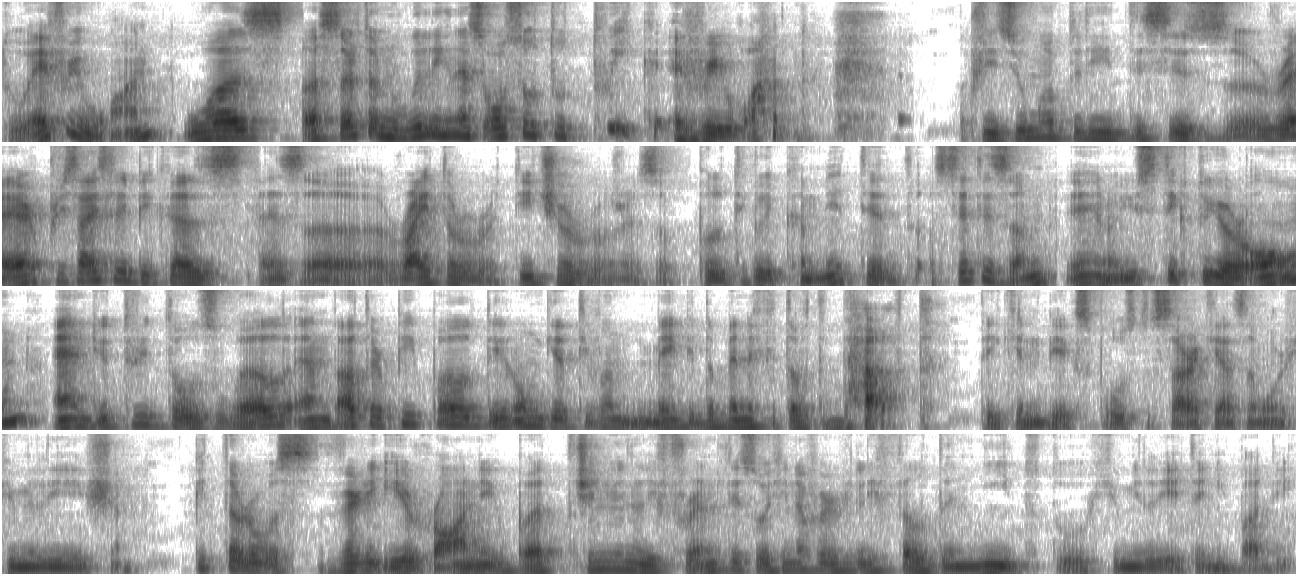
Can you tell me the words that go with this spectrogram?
to everyone was a certain willingness also to tweak everyone. Presumably, this is rare precisely because, as a writer or a teacher or as a politically committed citizen, you know, you stick to your own and you treat those well, and other people they don't get even maybe the benefit of the doubt they can be exposed to sarcasm or humiliation. Peter was very ironic but genuinely friendly, so he never really felt the need to humiliate anybody.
